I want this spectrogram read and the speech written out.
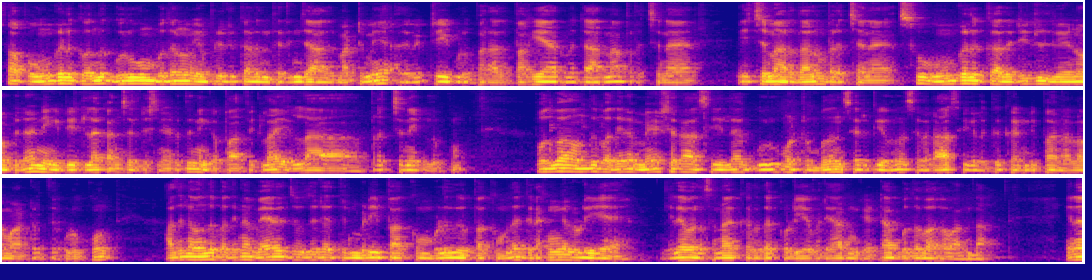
ஸோ அப்போ உங்களுக்கு வந்து குருவும் புதனும் எப்படி இருக்காருன்னு தெரிஞ்சால் அது மட்டுமே அது வெற்றியை கொடுப்பாரு. அது பகையாக இருந்துட்டாருன்னா பிரச்சனை நிச்சயமாக இருந்தாலும் பிரச்சனை. ஸோ உங்களுக்கு அது டீட்டெயில் வேணும் அப்படின்னா நீங்கள் டீட்டெயிலாக கன்சல்டேஷன் எடுத்து நீங்கள் பார்த்துக்கலாம். எல்லா பிரச்சனைகளுக்கும். பொதுவாக வந்து பார்த்திங்கன்னா மேஷ ராசியில் குரு மற்றும் புதன் சேர்க்கை வந்து சில ராசிகளுக்கு கண்டிப்பாக நல்ல மாற்றத்தை கொடுக்கும். அதில் வந்து பார்த்திங்கன்னா வேத ஜோதிடத்தின்படி பார்க்கும் பொழுது பார்க்கும்போது கிரகங்களுடைய இளவரசனாக கருதக்கூடியவர் யாருன்னு கேட்டால் புத பகவான் தான். ஏன்னா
